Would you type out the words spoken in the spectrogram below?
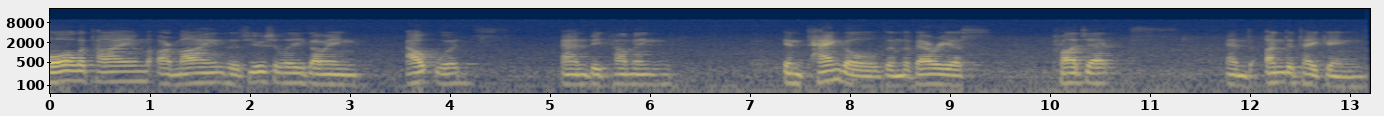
All the time, our mind is usually going outwards and becoming entangled in the various projects and undertakings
